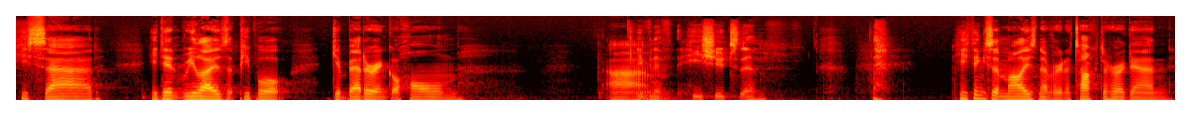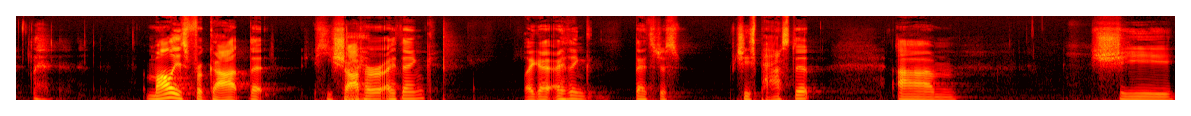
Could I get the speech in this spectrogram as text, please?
he's sad. He didn't realize that people get better and go home. Um, even if he shoots them. he thinks that Molly's never going to talk to her again. Molly's forgot that he shot her. I think, like I, I think that's just she's past it. Um, she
